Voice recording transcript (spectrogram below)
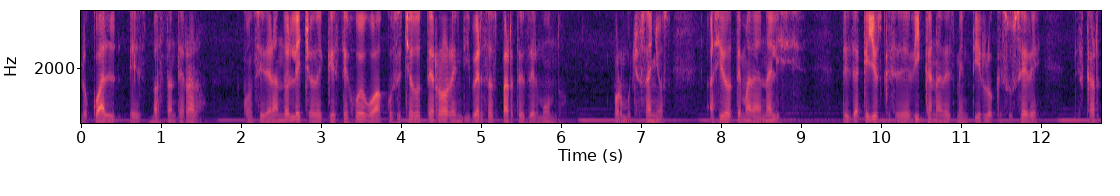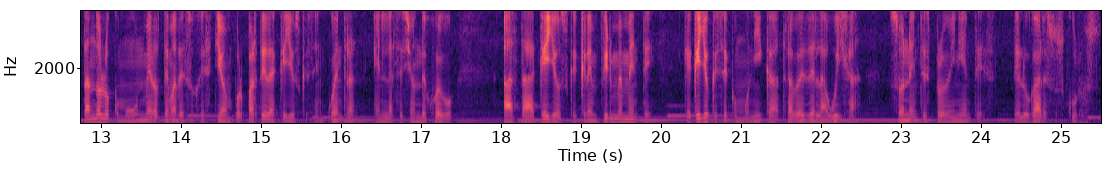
lo cual es bastante raro, considerando el hecho de que este juego ha cosechado terror en diversas partes del mundo. Por muchos años ha sido tema de análisis, desde aquellos que se dedican a desmentir lo que sucede, descartándolo como un mero tema de sugestión por parte de aquellos que se encuentran en la sesión de juego, hasta aquellos que creen firmemente que aquello que se comunica a través de la Ouija son entes provenientes de lugares oscuros.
